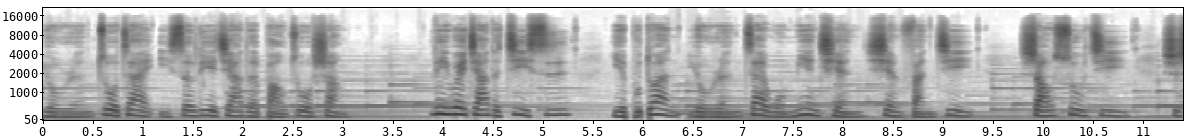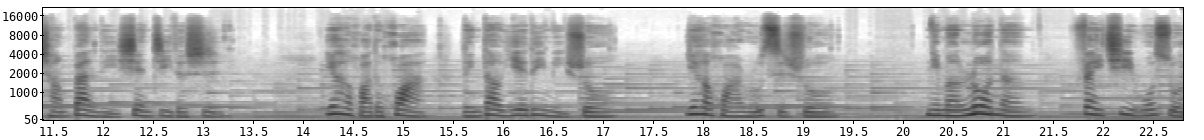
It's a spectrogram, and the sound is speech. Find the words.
有人坐在以色列家的宝座上，利未家的祭司也不断有人在我面前献燔祭、烧素祭，时常办理献祭的事。耶和华的话临到耶利米说：“耶和华如此说：你们若能废弃我所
